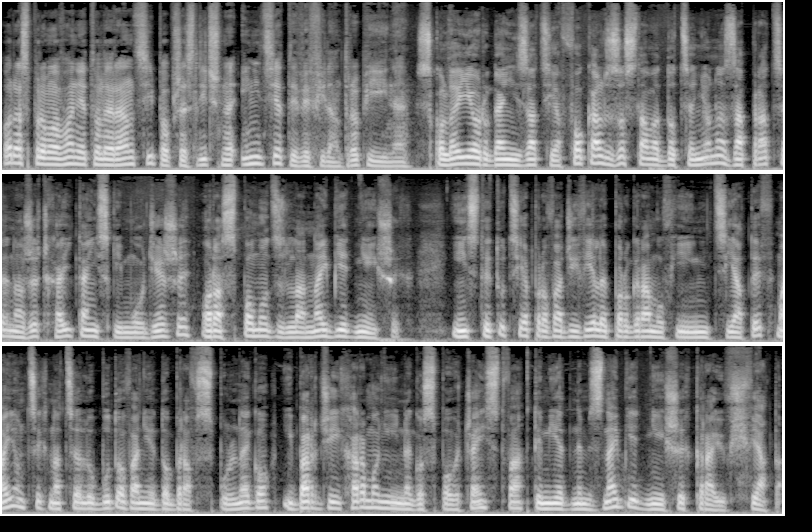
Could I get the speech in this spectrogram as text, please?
oraz promowanie tolerancji poprzez liczne inicjatywy filantropijne. Z kolei organizacja Fokal została doceniona za pracę na rzecz haitańskiej młodzieży oraz pomoc dla najbiedniejszych. Instytucja prowadzi wiele programów i inicjatyw mających na celu budowanie dobra wspólnego i bardziej harmonijnego społeczeństwa w tym jednym z najbiedniejszych krajów świata.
